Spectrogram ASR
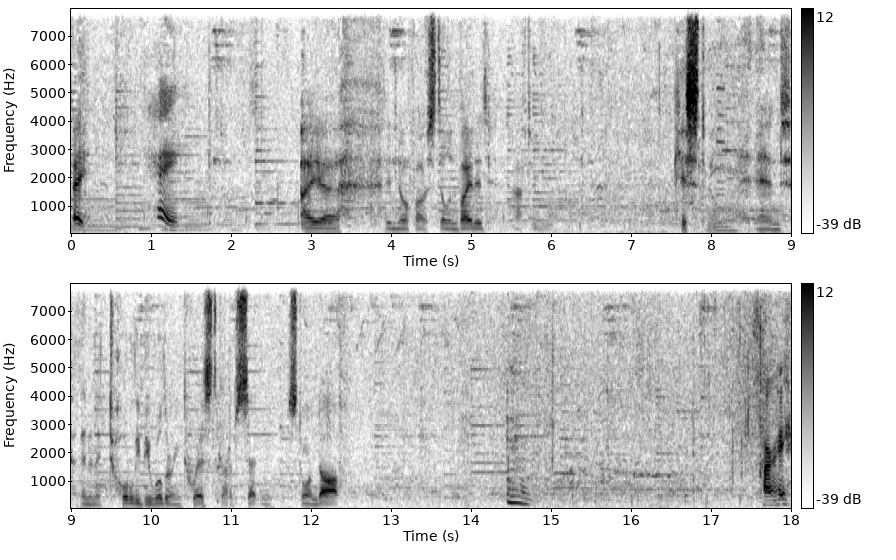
Hey, Hey, I uh, didn't know if I was still invited after you kissed me, and then in a totally bewildering twist, got upset and stormed off. Mm. sorry.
